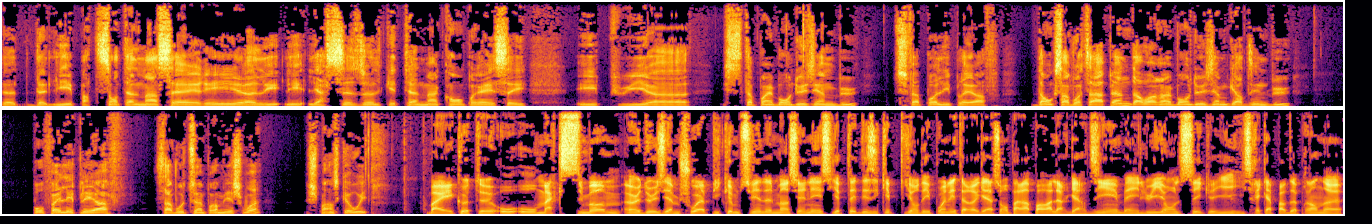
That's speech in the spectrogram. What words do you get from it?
de, de, les parties sont tellement serrées, euh, les, les, la cédule qui est tellement compressée, et puis euh, si t'as pas un bon deuxième but, tu fais pas les playoffs. Donc, ça vaut-il la peine d'avoir un bon deuxième gardien de but pour faire les playoffs? Ça vaut-tu un premier choix? Je pense que oui. Ben écoute, euh, au, au, maximum, un deuxième choix. Puis comme tu viens de le mentionner, s'il y a peut-être des équipes qui ont des points d'interrogation par rapport à leur gardien, ben lui, on le sait qu'il serait capable de prendre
